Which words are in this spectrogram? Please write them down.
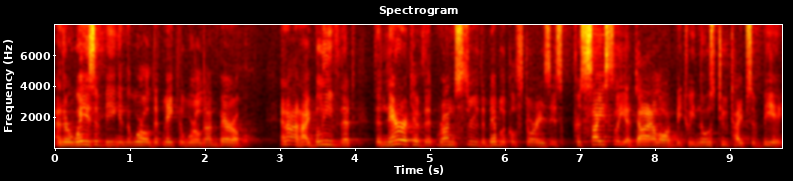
and there are ways of being in the world that make the world unbearable. And and I believe that the narrative that runs through the biblical stories is precisely a dialogue between those two types of being.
